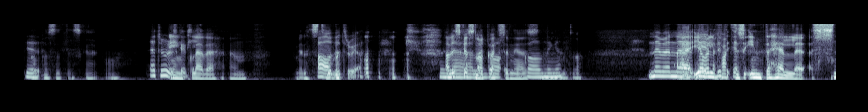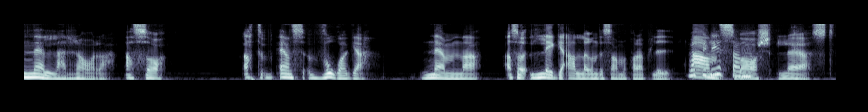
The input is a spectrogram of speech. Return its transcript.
Det, Jag hoppas att det ska gå jag tror det ska gå. enklare än med den Ja, stora. det tror jag. ja, vi ska snart vaccineras. galningen. Nej men... Nej, jag det- vill det- faktiskt inte heller, snälla rara, alltså att ens våga nämna, alltså lägga alla under samma paraply. Varför det Ansvarslöst.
